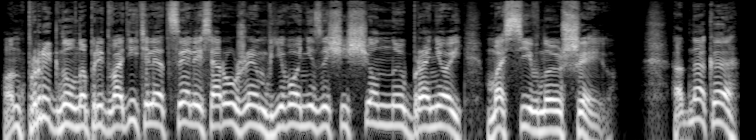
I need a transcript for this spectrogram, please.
он прыгнул на предводителя, целясь оружием в его незащищенную броней массивную шею. Однако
